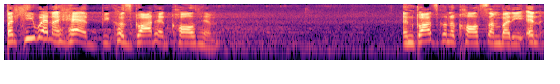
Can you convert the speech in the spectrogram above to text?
But he went ahead because God had called him. And God's going to call somebody. And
